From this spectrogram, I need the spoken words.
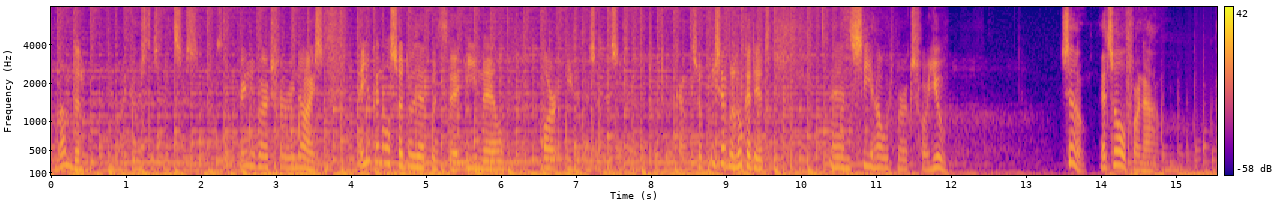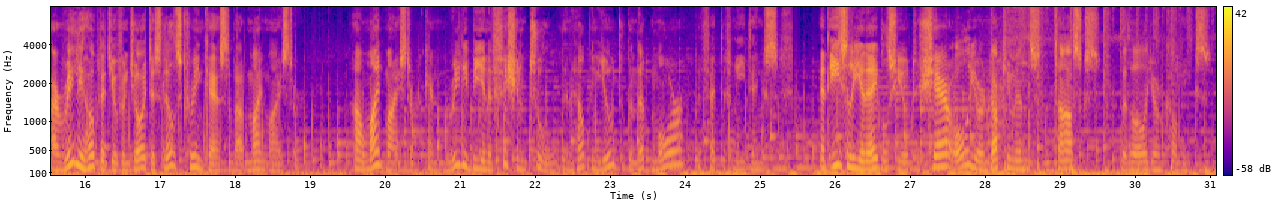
London in my Geistesblitzes It really works very nice. And you can also do that with uh, email or even as a message So please have a look at it and see how it works for you. So, that's all for now. I really hope that you've enjoyed this little screencast about MindMeister. How MindMeister can really be an efficient tool in helping you to conduct more effective meetings and easily enables you to share all your documents and tasks with all your colleagues.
